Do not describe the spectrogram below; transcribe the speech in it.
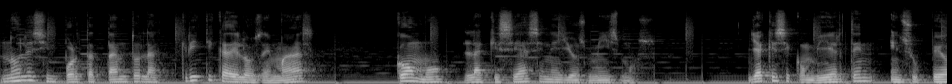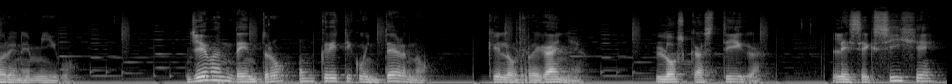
no les importa tanto la crítica de los demás como la que se hacen ellos mismos ya que se convierten en su peor enemigo. Llevan dentro un crítico interno que los regaña, los castiga, les exige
